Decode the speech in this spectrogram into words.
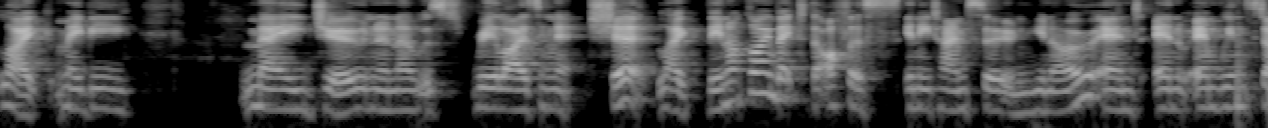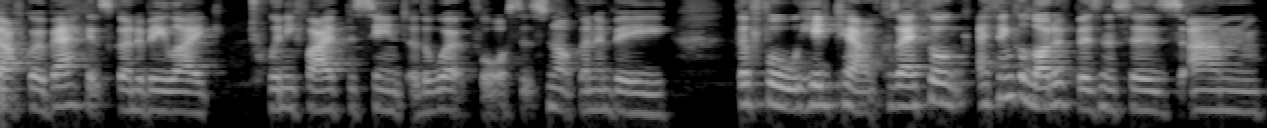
like maybe May, June, and I was realizing that shit, like they're not going back to the office anytime soon, you know, and and and when staff go back, it's going to be like 25% of the workforce. It's not going to be the full headcount because I thought I think a lot of businesses um,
